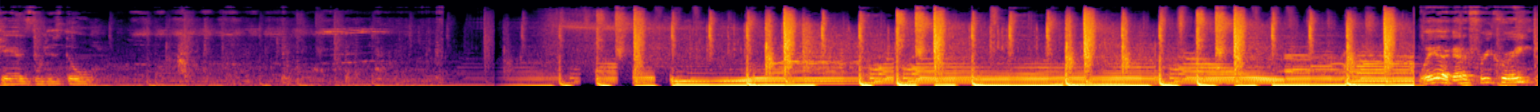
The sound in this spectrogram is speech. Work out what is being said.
chairs through this door. Well, I got a free crate.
